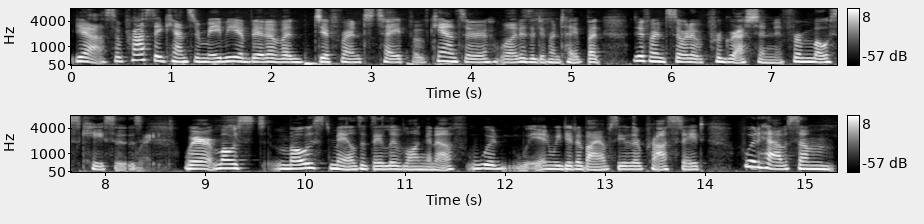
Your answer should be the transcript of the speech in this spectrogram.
Yeah, so prostate cancer may be a bit of a different type of cancer. Well, it is a different type, but different sort of progression for most cases. Right. Where most most males, if they live long enough, would and we did a biopsy of their prostate, would have some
